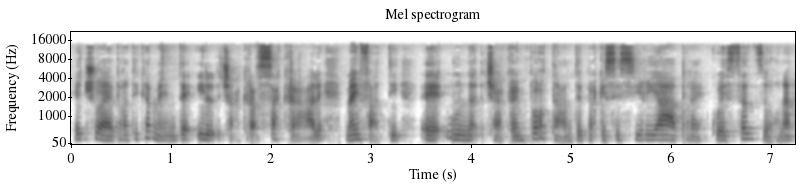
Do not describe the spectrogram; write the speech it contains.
e cioè praticamente il chakra sacrale. Ma infatti è un chakra importante perché se si riapre questa zona,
